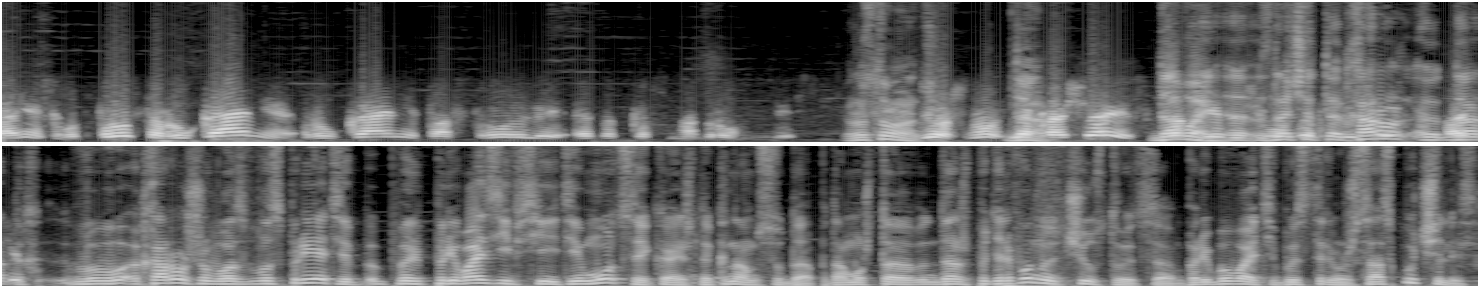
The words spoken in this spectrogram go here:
конечно, вот просто руками, руками построили этот космодром здесь. Руслан Леш, ну да. я прощаюсь. Давай, э, значит, хоро... да, вас восприятие. Привози все эти эмоции, конечно, к нам сюда, потому что даже по телефону чувствуется. Прибывайте быстрее, уже соскучились.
